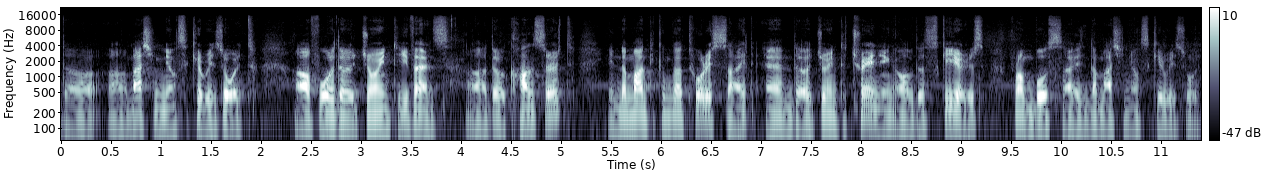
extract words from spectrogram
the uh, Ski Resort for the joint events, uh, the concert, in the Mount Kumgang tourist site and the joint training of the skiers from both sides in the Masikryong Ski Resort.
